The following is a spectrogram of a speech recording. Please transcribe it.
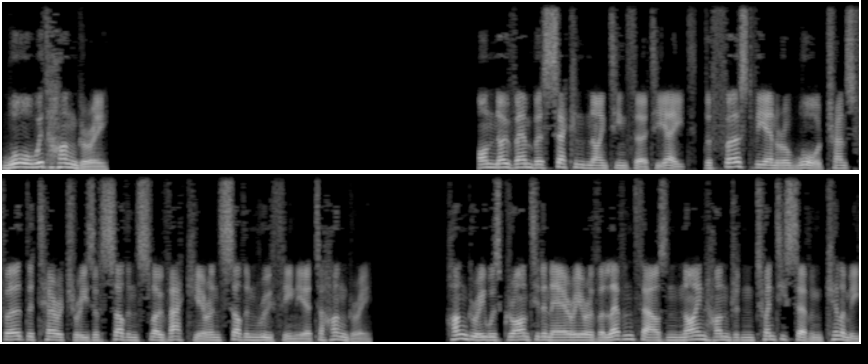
War with Hungary On November 2, 1938, the First Vienna Award transferred the territories of southern Slovakia and southern Ruthenia to Hungary. Hungary was granted an area of 11,927 km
